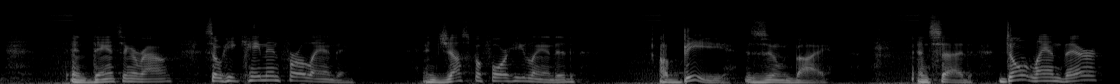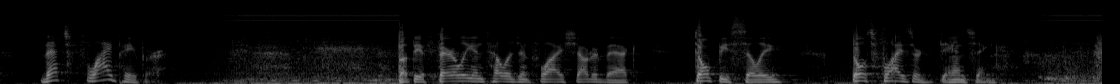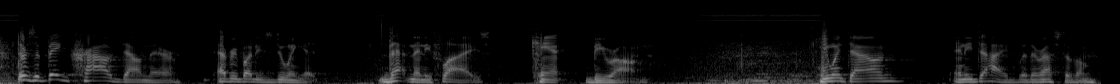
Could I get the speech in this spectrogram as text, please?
and dancing around. So he came in for a landing, and just before he landed, a bee zoomed by and said, Don't land there, that's fly paper. But the fairly intelligent fly shouted back, Don't be silly, those flies are dancing. There's a big crowd down there. Everybody's doing it. That many flies can't be wrong. He went down and he died with the rest of them.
